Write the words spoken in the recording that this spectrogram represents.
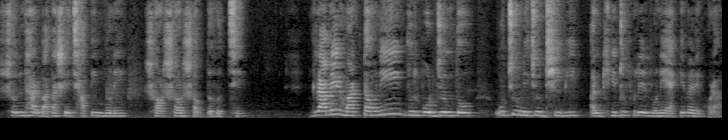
সন্ধ্যার বাতাসে ছাতিম বনে সরসর শব্দ হচ্ছে। গ্রামের মাঠটা অনেক দূর পর্যন্ত উঁচু নিচু ঢিবি আর ঘেঁটু ফুলের বনে একেবারে ভরা।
